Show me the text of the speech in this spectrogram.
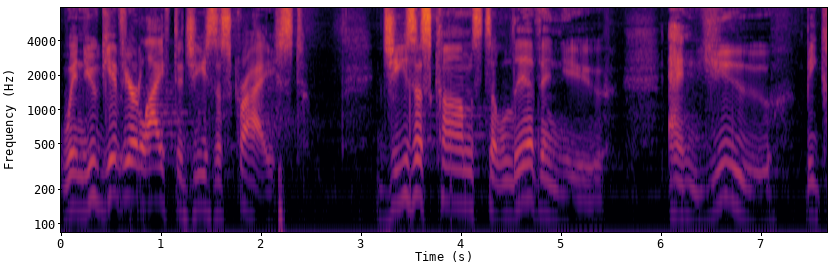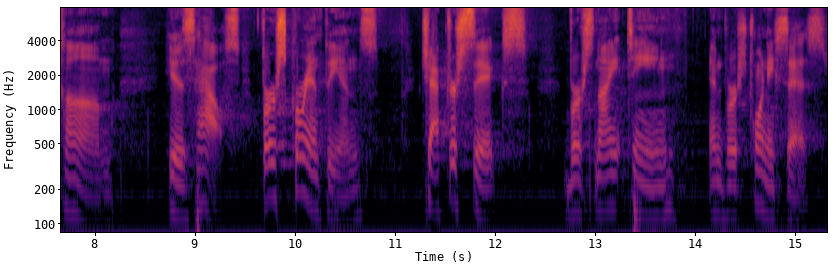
When you give your life to Jesus Christ, Jesus comes to live in you and you become his house. 1 Corinthians chapter 6, verse 19 and verse 20 says.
